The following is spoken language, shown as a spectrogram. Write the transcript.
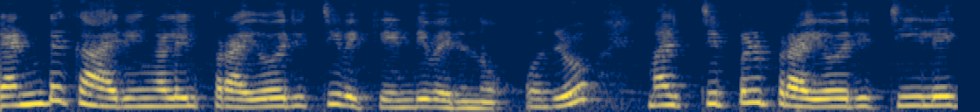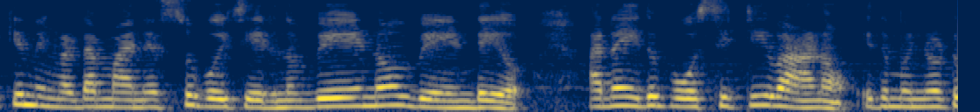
രണ്ട് കാര്യങ്ങളിൽ പ്രയോറിറ്റി വെക്കേണ്ടി വരുന്നു. ഒരു മൾട്ടിപ്പിൾ പ്രയോറിറ്റിയിലേക്ക് നിങ്ങളുടെ മനസ്സ് പോയി ചേരുന്നു. വേണോ വേണ്ടയോ? കാരണം ഇത് പോസിറ്റീവാണോ ഇത് മുന്നോട്ട്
